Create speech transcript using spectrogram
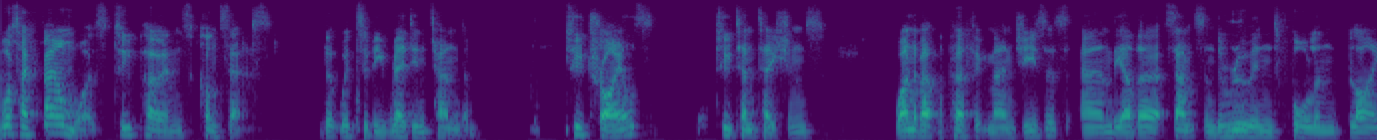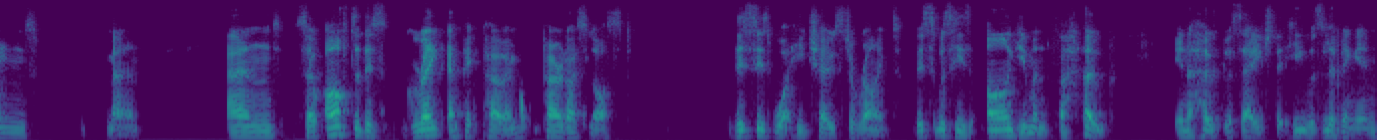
what I found was two poems, concepts that were to be read in tandem. Two trials, two temptations, one about the perfect man, Jesus, and the other, Samson, the ruined, fallen, blind man. And so after this great epic poem, Paradise Lost, this is what he chose to write. This was his argument for hope in a hopeless age that he was living in,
